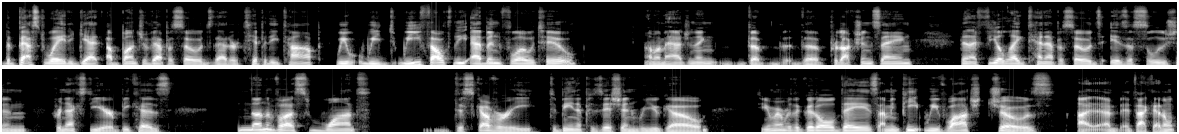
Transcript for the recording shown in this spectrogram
the best way to get a bunch of episodes that are tippity top. We we we felt the ebb and flow too. I'm imagining the, the, the production saying, then I feel like 10 episodes is a solution for next year because none of us want Discovery to be in a position where you go, do you remember the good old days? I mean, Pete, we've watched shows. I, in fact, I don't,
